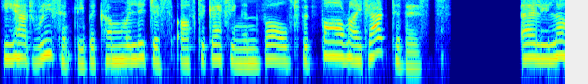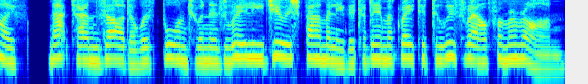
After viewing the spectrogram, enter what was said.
He had recently become religious after getting involved with far-right activists. Early life Natan-Zada was born to an Israeli Jewish family that had immigrated to Israel from Iran.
